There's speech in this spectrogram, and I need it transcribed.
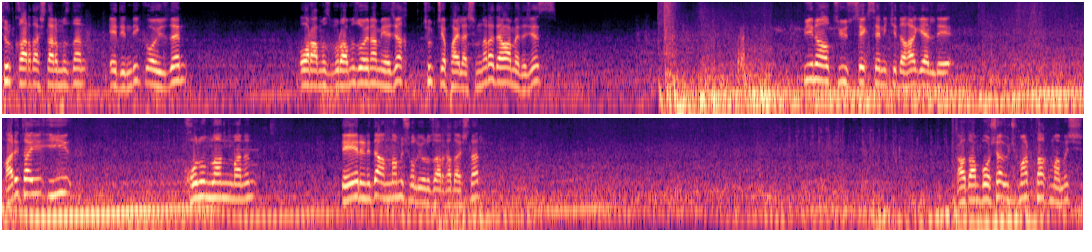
Türk kardeşlerimizden edindik. O yüzden oramız buramız oynamayacak. Türkçe paylaşımlara devam edeceğiz. 1682 daha geldi. Haritayı iyi konumlanmanın değerini de anlamış oluyoruz arkadaşlar. Adam boşa 3 mark takmamış.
